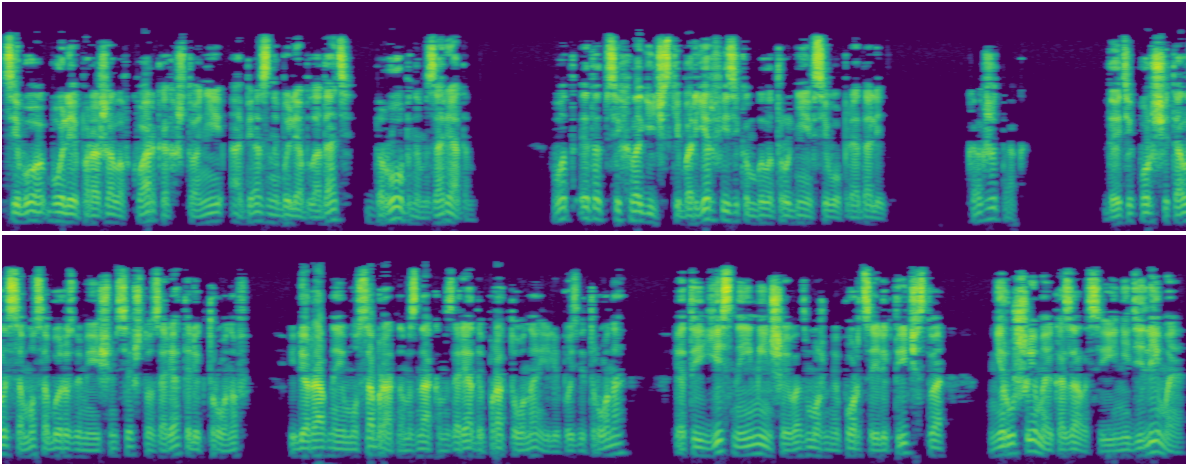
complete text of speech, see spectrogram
Всего более поражало в кварках, что они обязаны были обладать дробным зарядом. Вот этот психологический барьер физикам было труднее всего преодолеть. Как же так? До этих пор считалось само собой разумеющимся, что заряд электронов или равные ему с обратным знаком заряды протона или позитрона, это и есть наименьшая возможная порция электричества, нерушимая, казалось, и неделимая.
